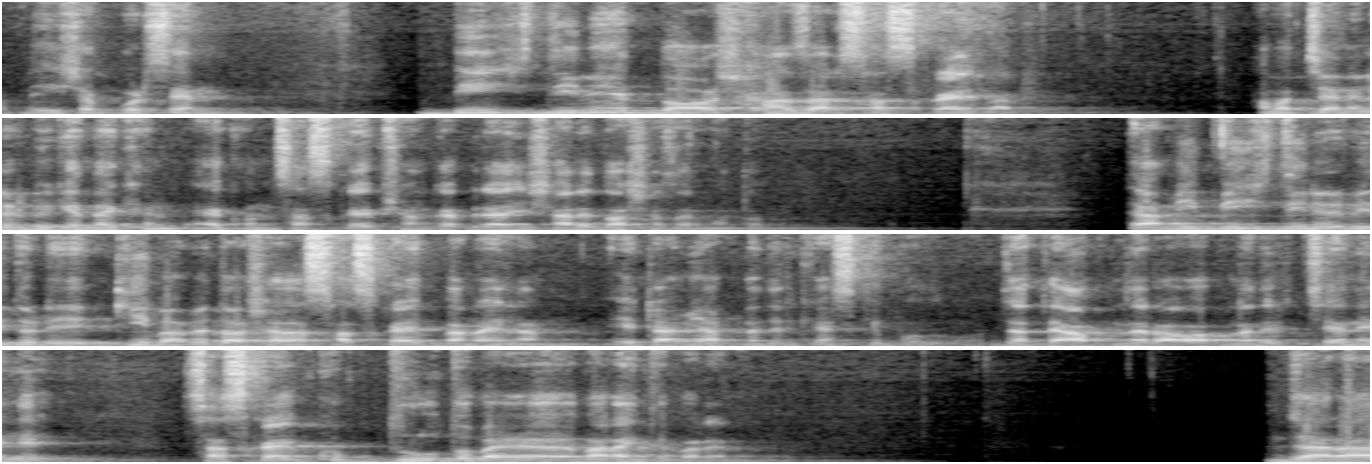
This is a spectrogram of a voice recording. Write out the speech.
আপনি হিসাব করছেন? বিশ দিনে দশ হাজার সাবস্ক্রাইবার আমার চ্যানেলে ঢুকে দেখেন, এখন সাবস্ক্রাইব সংখ্যা প্রায় সাড়ে দশ হাজার মতো। তা আমি বিশ দিনের ভিতরে কীভাবে দশ হাজার সাবস্ক্রাইব বানাইলাম, এটা আমি আপনাদেরকে আজকে বলব, যাতে আপনারাও আপনাদের চ্যানেলে সাবস্ক্রাইব খুব দ্রুত বাড়াইতে পারেন। যারা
